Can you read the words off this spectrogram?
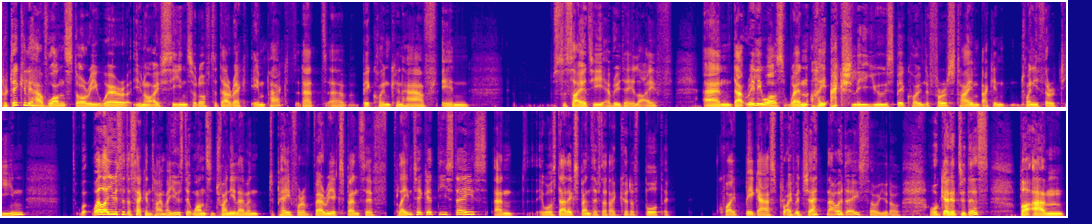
particularly have one story where you know I've seen sort of the direct impact that uh, Bitcoin can have in society, everyday life. And that really was when I actually used Bitcoin the first time back in 2013 well, I used it a second time. I used it once in 2011 to pay for a very expensive plane ticket these days, and it was that expensive that I could have bought a quite big ass private jet nowadays. So you know, won't get into this. But um,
